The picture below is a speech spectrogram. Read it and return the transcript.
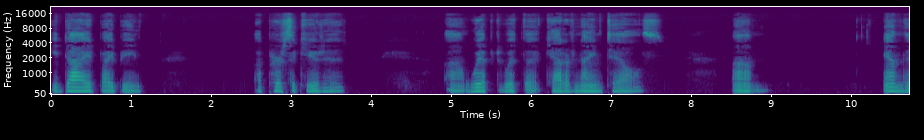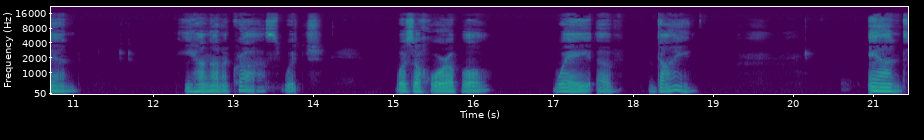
He died by being uh, persecuted, uh, whipped with the cat of nine tails. Um, and then he hung on a cross, which was a horrible way of dying. And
